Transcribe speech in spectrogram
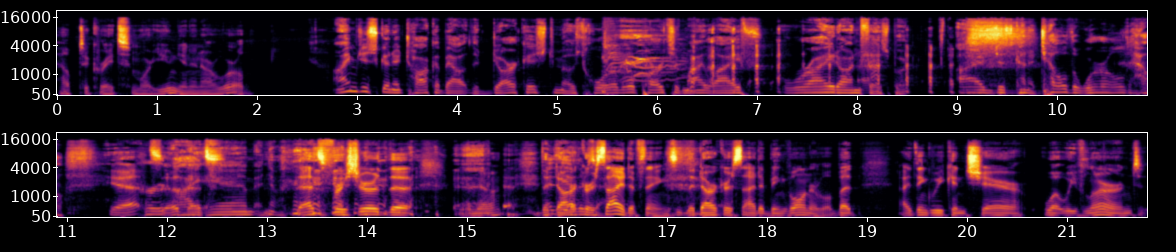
help to create some more union in our world. i'm just going to talk about the darkest most horrible parts of my life right on facebook i'm just going to tell the world how Yeah, hurt so i that's- am and That's for sure the you know the the other darker side. side of things, the darker side of being vulnerable. But I think we can share what we've learned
